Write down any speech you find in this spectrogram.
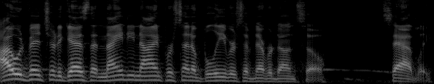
I would venture to guess that 99% of believers have never done so, sadly.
